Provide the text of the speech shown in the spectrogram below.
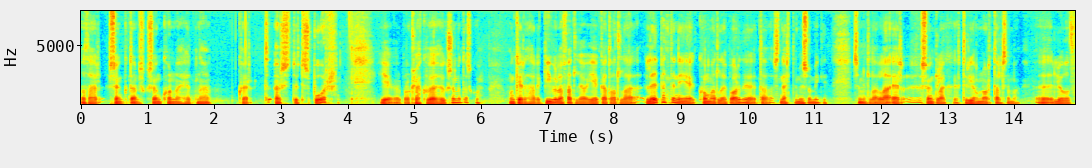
og það er söngdansk söngkona hérna hvert örstuðt spór ég er bara klökkuð að hugsa um þetta sko hún gerir það alveg gífulega fallega og ég gæti alltaf leiðbendinni, ég kom alltaf upp orðið þetta snerti mér svo mikið sem er sönglag eftir Jón Nordahl sem að uh, ljóð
